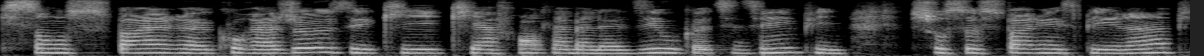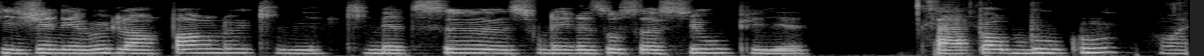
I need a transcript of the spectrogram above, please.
qui sont super euh, courageuses et qui, qui, affrontent la maladie au quotidien. Puis je trouve ça super inspirant, puis généreux de leur part, là, qui, qui mettent ça sur les réseaux sociaux. Puis euh, ça apporte beaucoup. Ouais.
